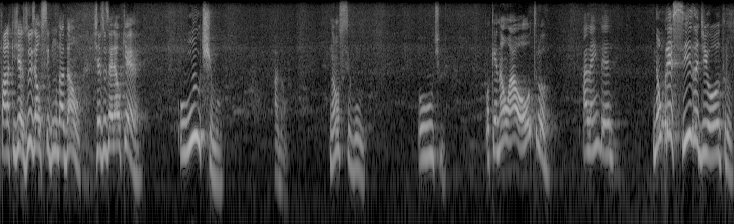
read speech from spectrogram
Fala que Jesus é o segundo Adão. Jesus ele é o quê? O último Adão. Não o segundo. O último. Porque não há outro além dele. Não precisa de outro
